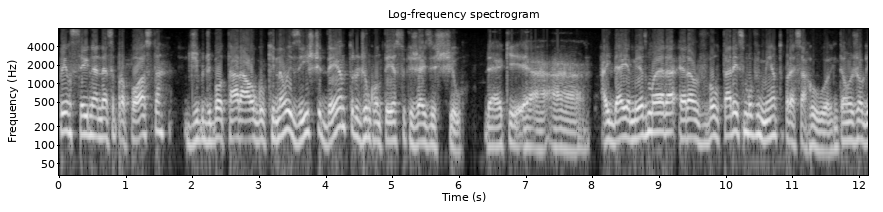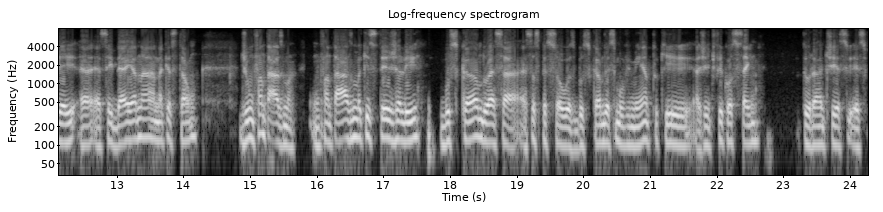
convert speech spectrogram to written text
pensei né, nessa proposta de, de botar algo que não existe dentro de um contexto que já existiu. Né, que a, a, a ideia mesmo era, era voltar esse movimento para essa rua. Então eu joguei é, essa ideia na, na questão de um fantasma. Um fantasma que esteja ali buscando essa, essas pessoas, buscando esse movimento que a gente ficou sem durante esse, esse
